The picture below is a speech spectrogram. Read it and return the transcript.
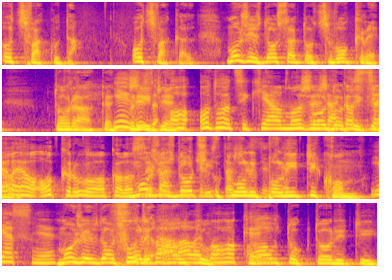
od svakuda. Od svakada Možeš dostati od svokre ktorá keď Ježiš, príde... O, od hocikiaľ môžeš od ako z celého okruhu okolo môžeš seba. Doť kvôli politikom. Jasne. Môžeš doť kvôli autu. hokej. Auto, ktorý ty...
